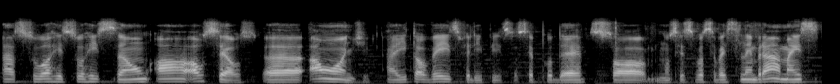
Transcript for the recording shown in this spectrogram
a sua ressurreição aos céus. Uh, aonde? Aí talvez, Felipe, se você puder só, não sei se você vai se lembrar, mas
